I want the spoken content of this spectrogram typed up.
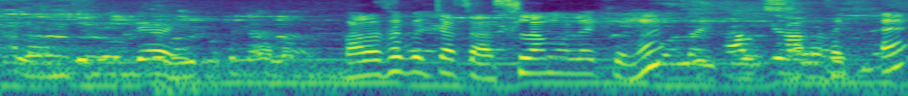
আলহামদুলিল্লাহ ভালো থাকবেন, চাচা। আসসালামু আলাইকুম হ্যাঁ? ভালো থাকবেন হ্যাঁ?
